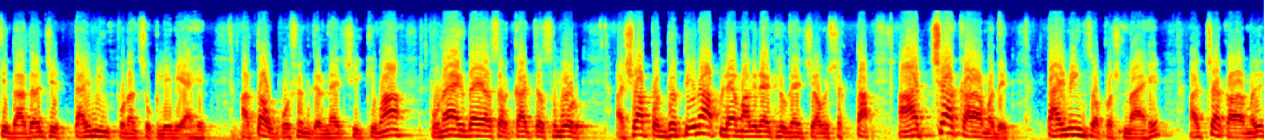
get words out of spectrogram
की दादाची टायमिंग पुन्हा चुकलेली आहे. आता उपोषण करण्याची किंवा पुन्हा एकदा या सरकारच्या समोर अशा पद्धतीनं आपल्या मागण्या ठेवण्याची आवश्यकता आजच्या काळामध्ये टायमिंगचा प्रश्न आहे. आजच्या काळामध्ये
